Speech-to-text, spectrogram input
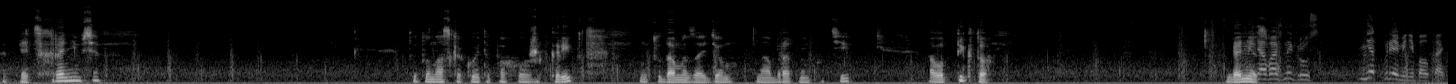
Опять сохранимся. Тут у нас какой-то, похоже, крипт. И туда мы зайдем на обратном пути. А вот ты кто? Гонец. У меня важный груз. Нет времени болтать.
